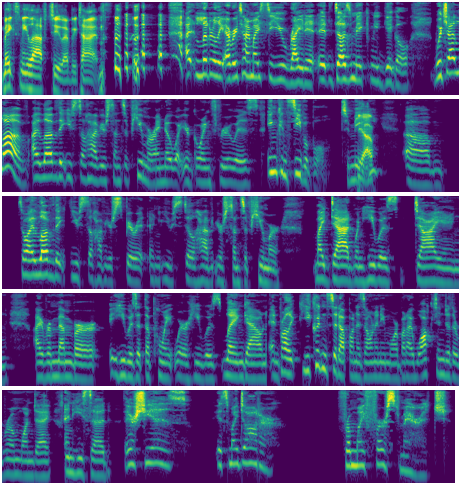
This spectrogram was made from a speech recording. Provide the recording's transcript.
Makes me laugh too every time. I, literally every time I see you write it, it does make me giggle, which I love. I love that you still have your sense of humor. I know what you're going through is inconceivable to me. Yeah. Um, so I love that you still have your spirit and you still have your sense of humor. My dad, when he was dying, I remember he was at the point where he was laying down and probably he couldn't sit up on his own anymore. But I walked into the room one day and he said, There she is. It's my daughter from my first marriage.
